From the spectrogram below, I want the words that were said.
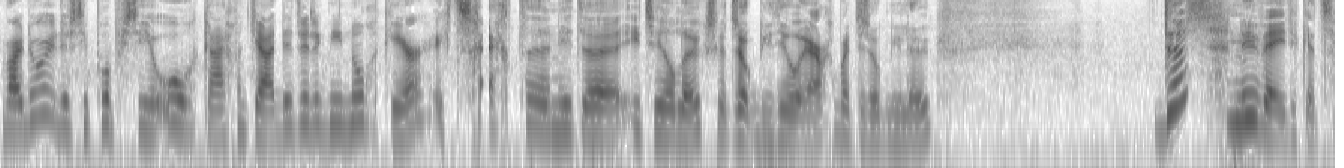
Waardoor je dus die propjes in je oren krijgt. Want ja, dit wil ik niet nog een keer. Het is echt uh, niet uh, iets heel leuks. Het is ook niet heel erg, maar het is ook niet leuk. Dus nu weet ik het.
